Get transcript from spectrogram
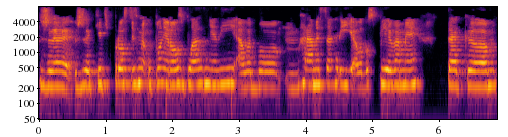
Že, že keď proste sme úplne rozbláznení, alebo hm, hráme sa hry, alebo spievame, tak um,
